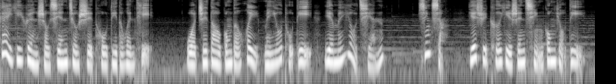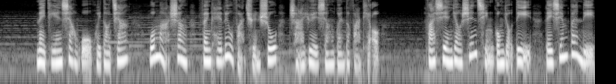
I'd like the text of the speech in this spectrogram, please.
盖医院首先就是土地的问题。我知道功德会没有土地，也没有钱，心想也许可以申请公有地。那天下午回到家，我马上翻开《六法全书》，查阅相关的法条，发现要申请公有地，得先办理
